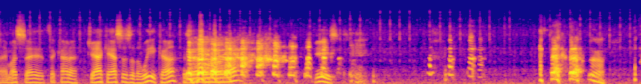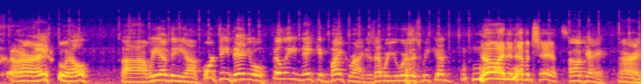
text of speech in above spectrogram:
I must say, it's the kind of jackasses of the week, huh? Is that where we're at? Jeez. All right. Well, uh, we have the uh, 14th annual Philly Naked Bike Ride. Is that where you were this weekend? No, I didn't have a chance. Okay. All right.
